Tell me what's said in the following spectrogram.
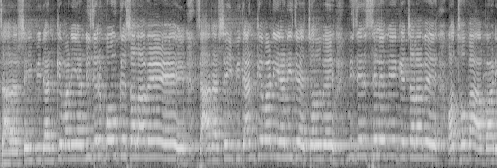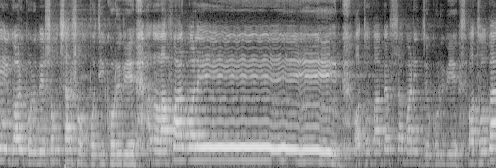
যারা সেই বিধানকে মানিয়া নিজের বউকে চলাবে, যারা সেই বিধানকে মানিয়া নিজে চলবে, নিজের ছেলে মেয়েকে চালাবে, অথবা বাড়ি ঘর করবে, সংসার সম্পত্তি করবে, আল্লাহ পাক বলে। অথবা ব্যবসা বাণিজ্য করবে, অথবা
